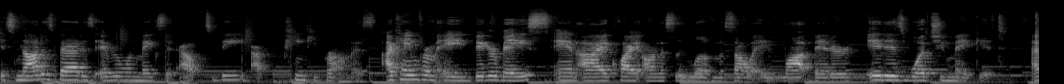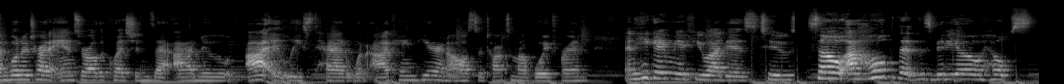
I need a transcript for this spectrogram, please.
it's not as bad as everyone makes it out to be, I pinky promise. I came from a bigger base and I quite honestly love Misawa a lot better. It is what you make it. I'm going to try to answer all the questions that I knew I at least had when I came here and I also talked to my boyfriend and he gave me a few ideas too. So I hope that this video helps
